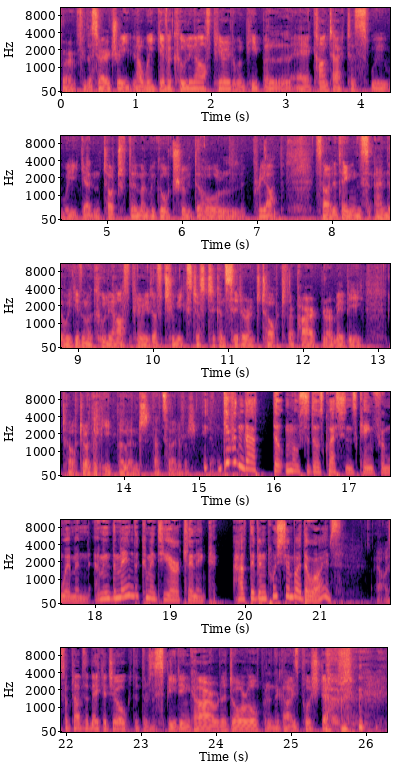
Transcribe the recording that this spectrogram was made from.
for, for the surgery. Now we give a cooling off period when people uh, contact us. We, we get in touch with them and we go through the whole pre-op side of things, and then we give them a cooling off period of two weeks just to consider and to talk to their partner, maybe talk to other people and that side of it. Yeah. Given that the, most of those questions came from women, I mean, the men that come into your clinic have they been pushed in by their wives? Sometimes I make a joke that there's a speeding car with a door open and the guy's pushed out.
